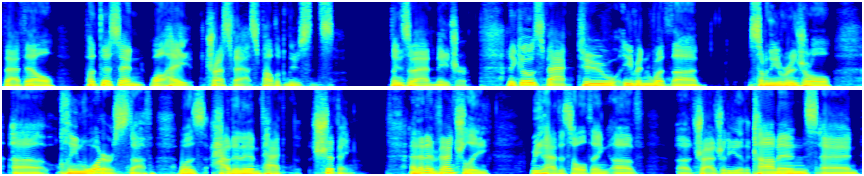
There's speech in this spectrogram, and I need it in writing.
that they'll put this in, well, hey, trespass, public nuisance, things of that nature. And it goes back to even with uh, some of the original uh, clean water stuff was how did it impact shipping? And then eventually we had this whole thing of, uh, tragedy of the commons, and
